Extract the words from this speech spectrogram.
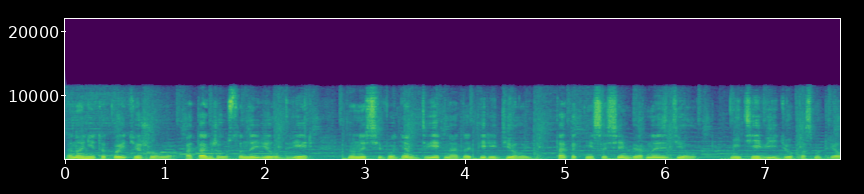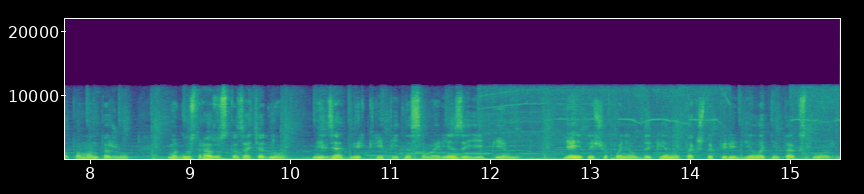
Оно не такое тяжелое. А также установил дверь, но на сегодня дверь надо переделать, так как не совсем верно сделал. Не те видео посмотрел по монтажу. Могу сразу сказать одно. Нельзя дверь крепить на саморезы и пену. Я это еще понял до пены, так что переделать не так сложно.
